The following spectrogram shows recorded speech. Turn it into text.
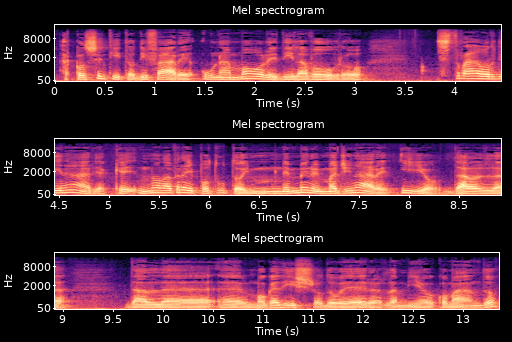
ha consentito di fare una mole di lavoro straordinaria che non avrei potuto im- nemmeno immaginare io dal, dal eh, Mogadiscio, dove era il mio comando,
